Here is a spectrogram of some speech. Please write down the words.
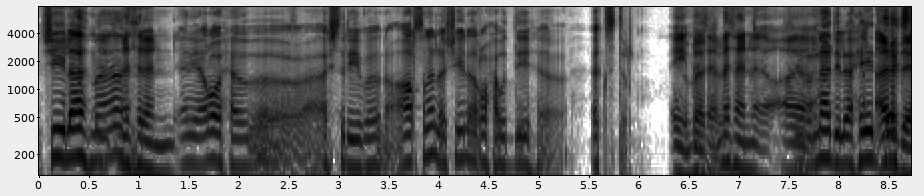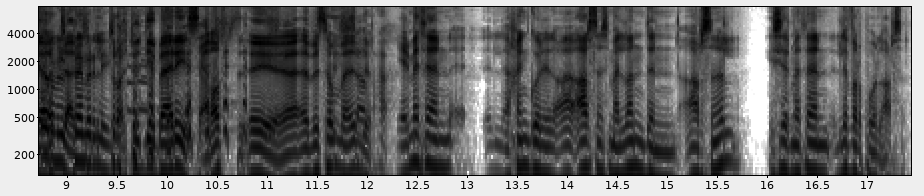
يشيله معه مثلا يعني أروح آه، أشتري أرسنال أشيله أروح أوديه آه، إكستر اي مثلا مثلاً. آه، النادي الوحيد اكستر في البريمير رجال ليج تروح تودي باريس عرفت اي بس هم عندهم. يعني مثلا خلينا نقول ارسنال اسمه لندن أرسنال يصير مثلا ليفربول أرسنال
